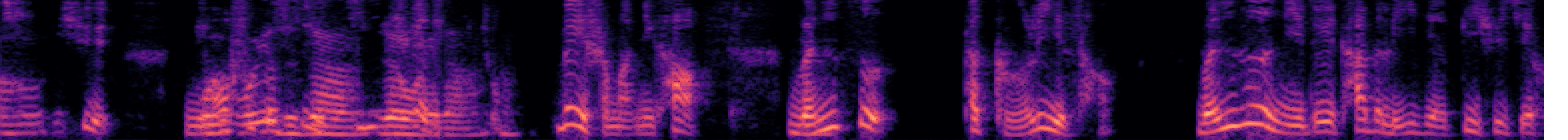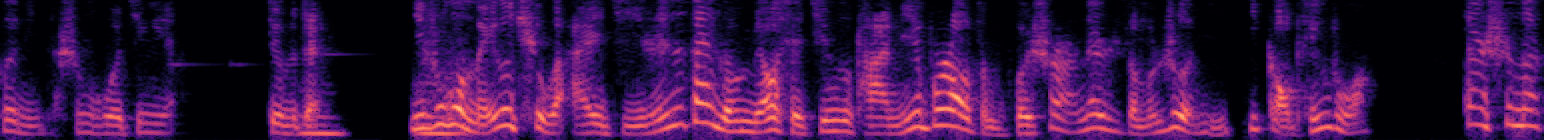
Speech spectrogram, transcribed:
情绪。描述的最精确的一种，为什么？你看，文字它隔了一层，文字你对它的理解必须结合你的生活经验，对不对？你如果没有去过埃及，人家再怎么描写金字塔，你也不知道怎么回事儿那是怎么热？你你搞不清楚啊。但是呢，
